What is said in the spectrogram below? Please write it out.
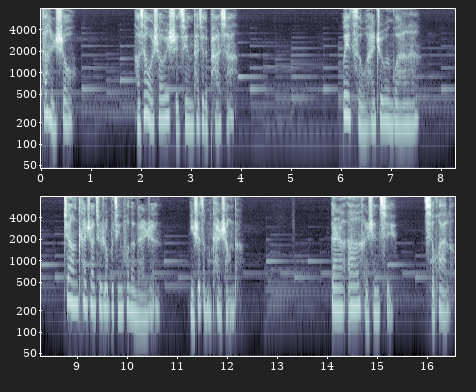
他很瘦，好像我稍微使劲，他就得趴下。为此，我还追问过安安：“这样看上去弱不禁风的男人，你是怎么看上的？”当然，安安很生气，气坏了，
